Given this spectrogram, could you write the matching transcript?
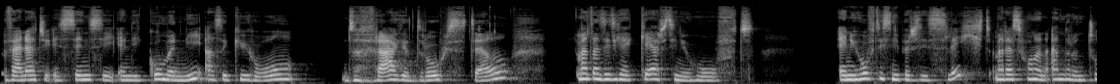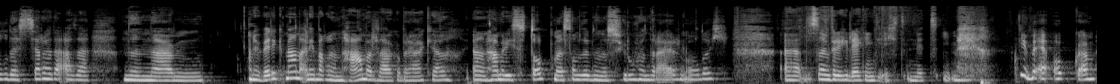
vanuit je essentie en die komen niet als ik u gewoon de vragen droog stel, want dan zit je keihard in je hoofd. En je hoofd is niet per se slecht, maar dat is gewoon een andere tool. Dat is hetzelfde als een, um, een werkman alleen maar een hamer zou gebruiken. Ja, een hamer is top, maar soms heb je een schroevendraaier nodig. Uh, dat is een vergelijking die echt net in mij, opkwam.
